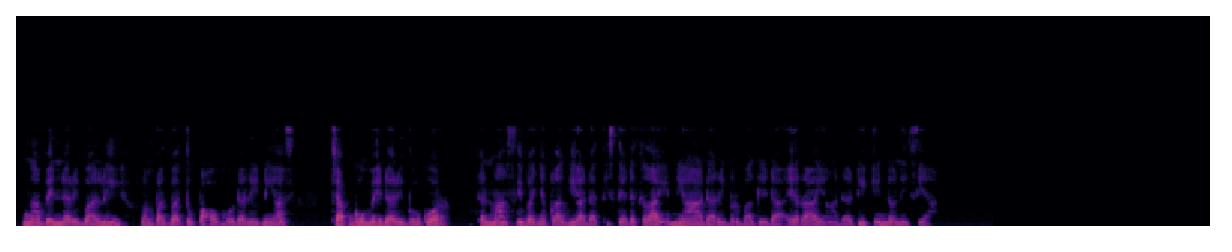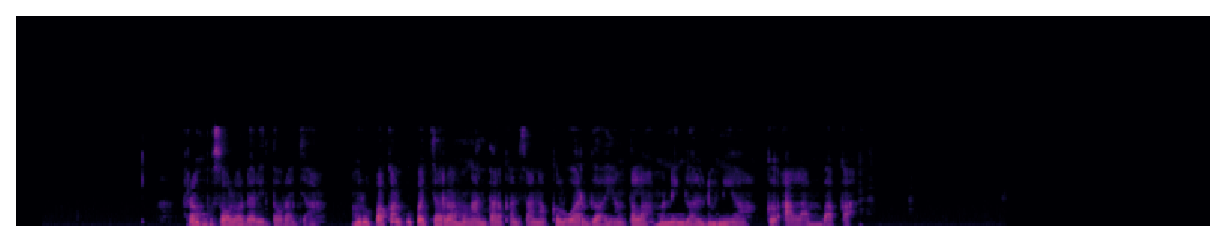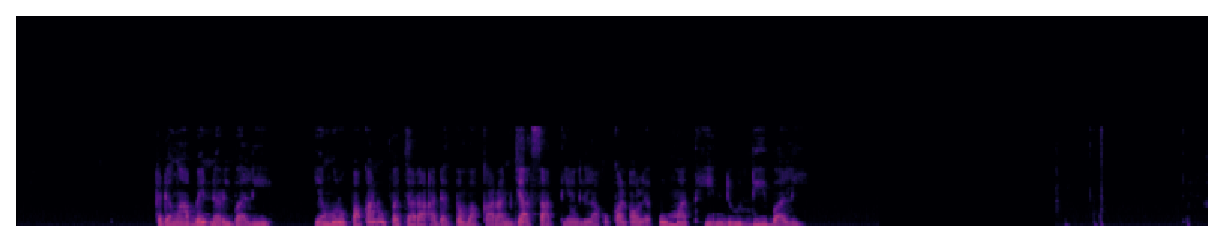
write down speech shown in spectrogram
Ngaben dari Bali, Lompat Batu Pahombo dari Nias, Cap Gomeh dari Bogor, dan masih banyak lagi adat istiadat lainnya dari berbagai daerah yang ada di Indonesia. Rambu Solo dari Toraja merupakan upacara mengantarkan sanak keluarga yang telah meninggal dunia ke alam baka. Ada ngaben dari Bali yang merupakan upacara adat pembakaran jasad yang dilakukan oleh umat Hindu di Bali.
